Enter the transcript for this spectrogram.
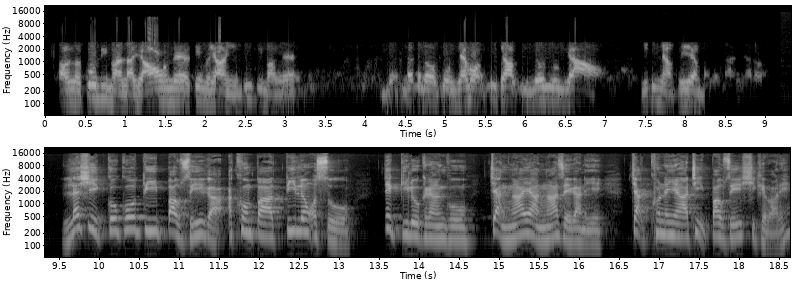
။အော်ကိုဒီမှာလာရောင်းတဲ့အစီအမရရင်ဒီဒီမှာပဲလက်တော့ပုံကြမ်းပေါ့ဒီကြောင့်လုံးလုံးရအောင်ဒီပညာပေးရမှာဒါကြတော့ လက်ရှိကိုကိုသီးပေါက်ဈေးကအခွန်ပါတီးလုံးအစိုး1ကီလိုဂရမ်ကိုကျပ်950ကနေကျပ်900အထိပေါက်ဈေးရှိခဲ့ပါတယ်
